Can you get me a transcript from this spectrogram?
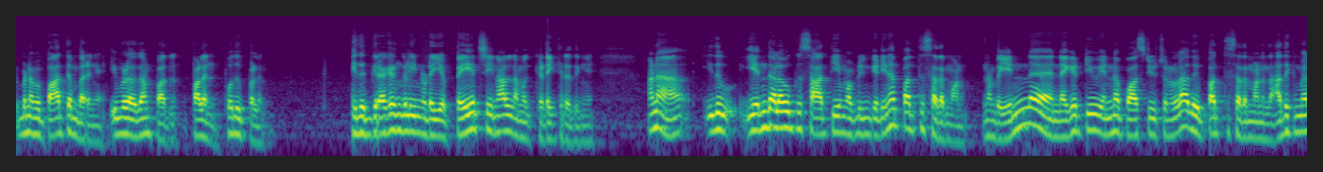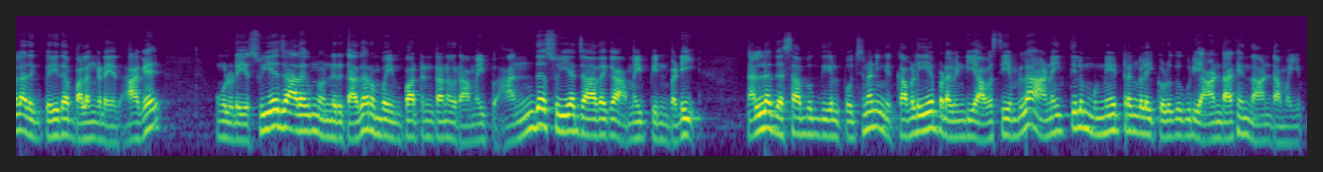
இப்போ நம்ம பார்த்தோம் பாருங்கள் இவ்வளவுதான் பலன் பலன் பொது பலன். இது கிரகங்களினுடைய பெயர்ச்சினால் நமக்கு கிடைக்கிறதுங்க. ஆனால் இது எந்த அளவுக்கு சாத்தியம் அப்படின்னு கேட்டிங்கன்னா பத்து சதமானம். நம்ம என்ன நெகட்டிவ் என்ன பாசிட்டிவ் சொன்னாலும் அது பத்து சதமானம் தான். அதுக்கு மேலே அதுக்கு பெரிதாக பலம் கிடையாது. ஆக உங்களுடைய சுய ஜாதகம்னு ஒன்று இருக்குது அதான் ரொம்ப இம்பார்ட்டண்ட்டான ஒரு அமைப்பு. அந்த சுய ஜாதக அமைப்பின்படி நல்ல தசாபுக்திகள் போச்சுன்னா நீங்கள் கவலையே பட வேண்டிய அவசியம் இல்லை. அனைத்திலும் முன்னேற்றங்களை கொடுக்கக்கூடிய ஆண்டாக இந்த ஆண்டு அமையும்.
